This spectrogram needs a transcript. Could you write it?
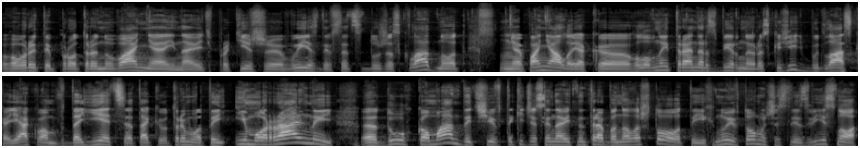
говорити про тренування і навіть про ті ж виїзди, все це дуже складно. От е, пані Алло, як е, головний тренер збірної, розкажіть, будь ласка, як вам вдається так і утримувати і моральний е, дух команди, чи в такі часи навіть не треба налаштовувати їх? Ну і в тому числі, звісно,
